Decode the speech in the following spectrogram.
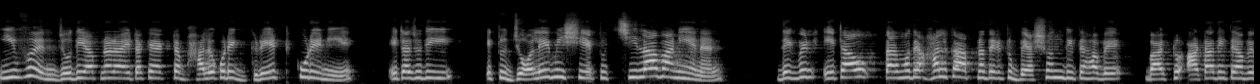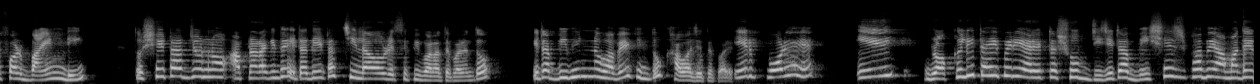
ইভেন যদি আপনারা এটাকে একটা ভালো করে গ্রেট করে নিয়ে এটা যদি একটু জলে মিশিয়ে একটু চিলা বানিয়ে নেন, দেখবেন এটাও তার মধ্যে হালকা আপনাদের একটু বেসন দিতে হবে বা একটু আটা দিতে হবে ফর বাইন্ডিং তো সেটার জন্য আপনারা কিন্তু এটা দিয়ে একটা চিলাও রেসিপি বানাতে পারেন। তো এটা বিভিন্নভাবে কিন্তু খাওয়া যেতে পারে। এরপরে এই ব্রকলি টাইপেরই আর একটা সবজি যেটা বিশেষভাবে আমাদের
